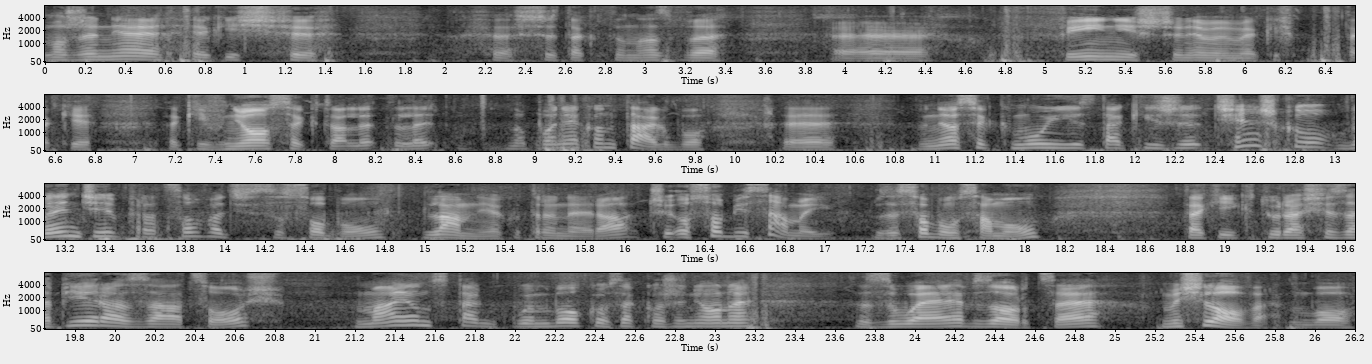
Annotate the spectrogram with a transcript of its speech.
może nie jakiś, e, jeszcze tak to nazwę, e, finish, czy nie wiem, jakiś takie, taki wniosek, to ale, ale no poniekąd tak, bo e, wniosek mój jest taki, że ciężko będzie pracować z osobą, dla mnie jako trenera, czy osobie samej, ze sobą samą, takiej, która się zabiera za coś, mając tak głęboko zakorzenione złe wzorce myślowe, bo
